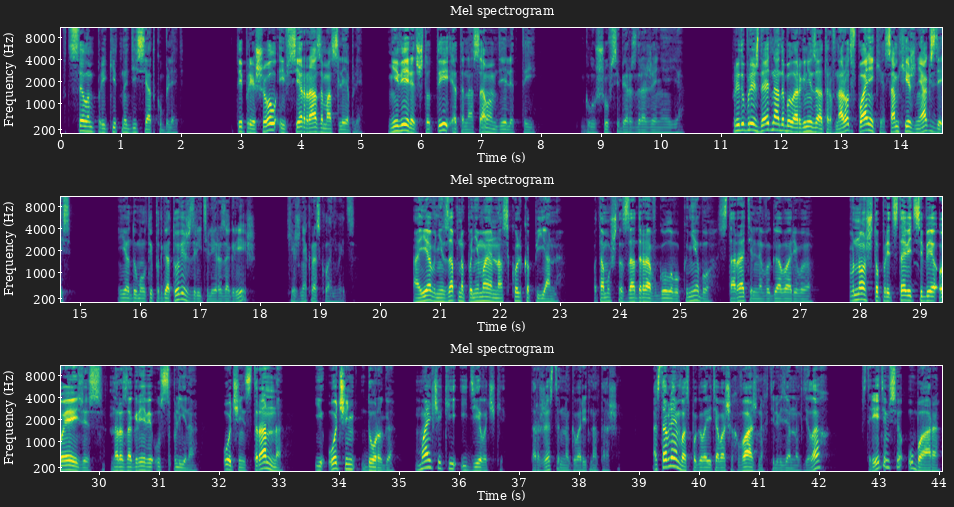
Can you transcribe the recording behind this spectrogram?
В целом прикид на десятку, блядь. Ты пришел, и все разом ослепли. Не верят, что ты — это на самом деле ты. Глушу в себе раздражение я. Предупреждать надо было организаторов. Народ в панике, сам хижняк здесь. Я думал, ты подготовишь зрителей, разогреешь. Хижняк раскланивается. А я внезапно понимаю, насколько пьян, потому что, задрав голову к небу, старательно выговариваю. Вно, что представить себе оазис на разогреве у сплина. Очень странно и очень дорого. Мальчики и девочки, торжественно говорит Наташа. Оставляем вас поговорить о ваших важных телевизионных делах. Встретимся у бара.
